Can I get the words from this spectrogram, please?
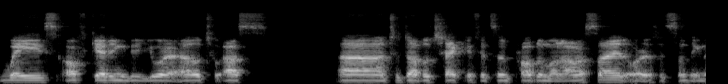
ways of getting the URL to us uh, to double check if it's a problem on our side or if it's something.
